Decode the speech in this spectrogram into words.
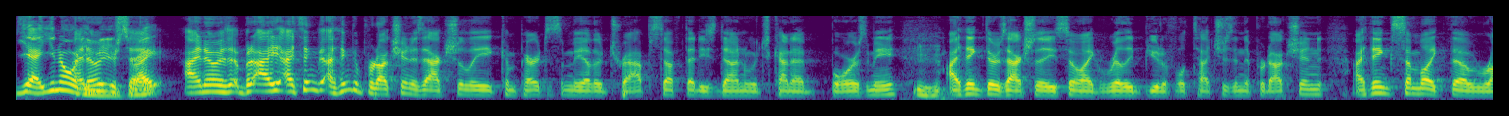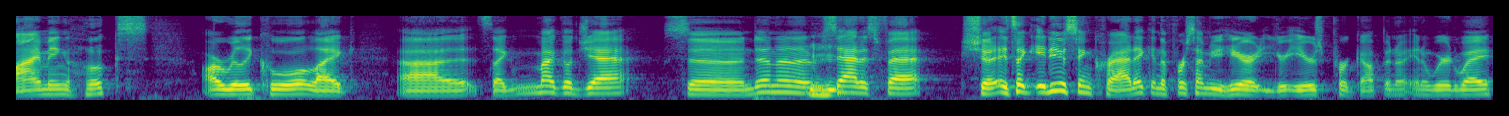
Yeah, you know what I know what means, you're saying. right? I know, but I, I think I think the production is actually compared to some of the other trap stuff that he's done, which kind of bores me. Mm-hmm. I think there's actually some like really beautiful touches in the production. I think some like the rhyming hooks are really cool. Like uh, it's like Michael Jackson, Mm-hmm. satisfaction. It's like idiosyncratic, and the first time you hear it, your ears perk up in a, in a weird way.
